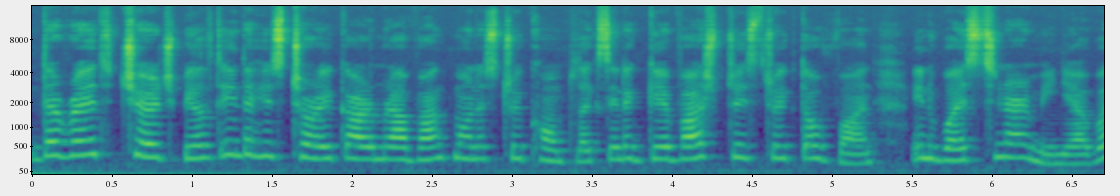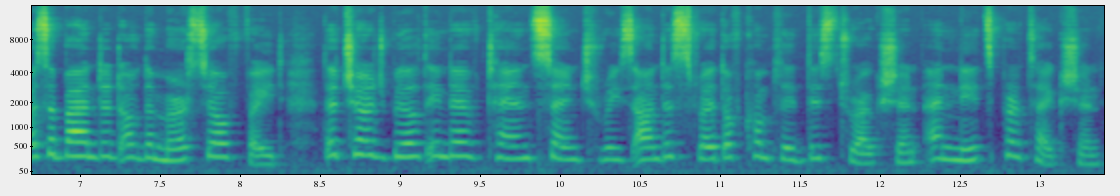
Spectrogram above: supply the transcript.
The Red Church, built in the historic Karmravank monastery complex in the Gevash district of Van in western Armenia, was abandoned of the mercy of fate. The church, built in the 10th century, is under threat of complete destruction and needs protection.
